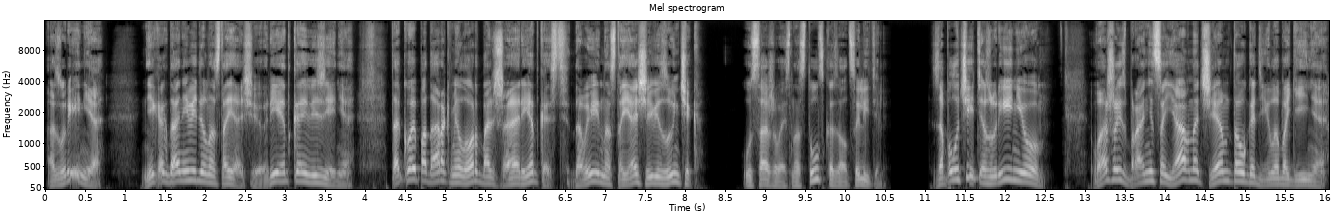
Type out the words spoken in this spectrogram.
азуринья! Никогда не видел настоящую. Редкое везение. Такой подарок, милорд, большая редкость. Да вы настоящий везунчик!» Усаживаясь на стул, сказал целитель. «Заполучить азуринью! Ваша избранница явно чем-то угодила богине!»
